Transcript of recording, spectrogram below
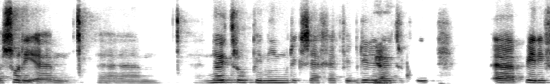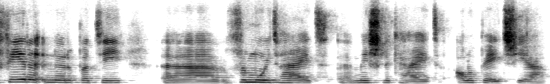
sorry, um, neutropenie moet ik zeggen. Febrile ja. neutropenie. perifere neuropathie. vermoeidheid, misselijkheid, alopecia.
